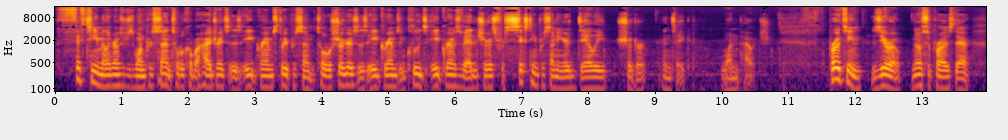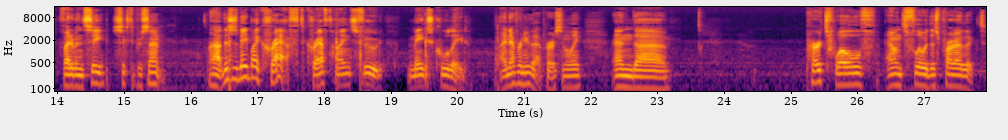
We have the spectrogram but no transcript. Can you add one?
15 milligrams, which is 1%. Total carbohydrates is 8 grams, 3%. Total sugars is 8 grams, includes 8 grams of added sugars for 16% of your daily sugar intake. One pouch. Protein, zero. No surprise there. Vitamin C, 60%. Uh, this is made by Kraft. Kraft Heinz Food makes Kool-Aid. I never knew that personally. And uh, per 12 ounce fluid, this product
